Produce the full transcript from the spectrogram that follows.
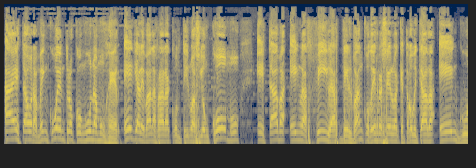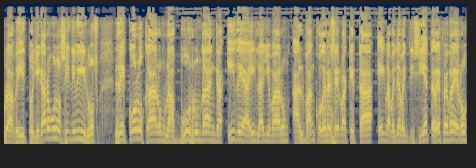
A esta hora me encuentro con una mujer. Ella le va a narrar a continuación cómo estaba en las filas del Banco de Reserva que está ubicada en Guravito. Llegaron unos individuos, le colocaron la burrundanga y de ahí la llevaron al Banco de Reserva que está en la avenida 27 de febrero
